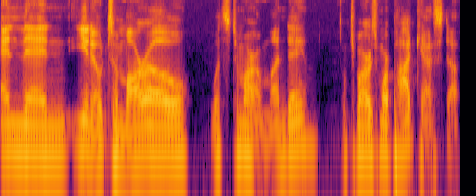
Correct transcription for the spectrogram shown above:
And then, you know, tomorrow, what's tomorrow? Monday? Tomorrow's more podcast stuff.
